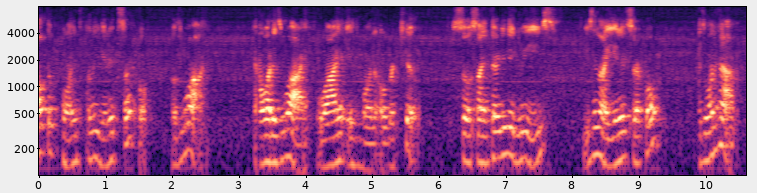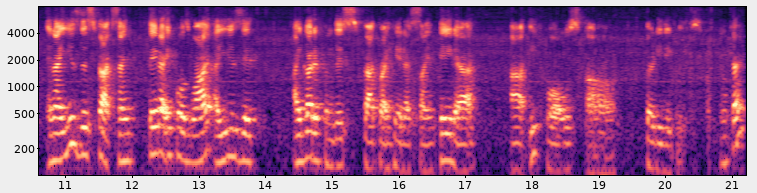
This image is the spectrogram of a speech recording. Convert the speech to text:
of the point on the unit circle, was y. And what is y? y is 1 over 2. So sine 30 degrees, using our unit circle, is 1 half. And I use this fact, sine theta equals y, I use it, I got it from this fact right here, that sine theta uh, equals uh, 30 degrees. Okay?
